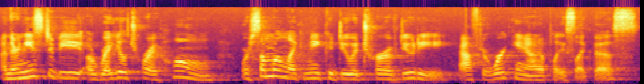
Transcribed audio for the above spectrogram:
And there needs to be a regulatory home where someone like me could do a tour of duty after working at a place like this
